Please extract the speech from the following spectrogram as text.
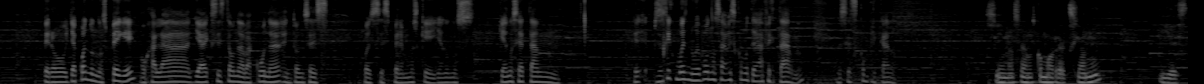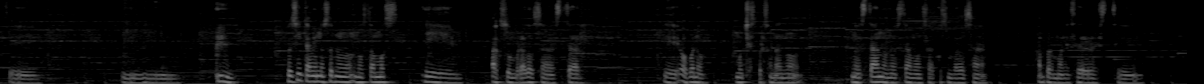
Pero ya cuando nos pegue, ojalá ya exista una vacuna. Entonces, pues esperemos que ya no nos... Que ya no sea tan... Eh, pues es que como es nuevo, no sabes cómo te va a afectar, ¿no? Pues es complicado. Sí, no sabemos cómo reaccione. Y este. Y. Pues sí, también nosotros no, estamos eh, acostumbrados a estar. Eh, o bueno, muchas personas no, no están o no estamos acostumbrados a, a permanecer este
